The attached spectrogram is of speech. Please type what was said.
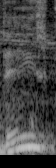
today's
